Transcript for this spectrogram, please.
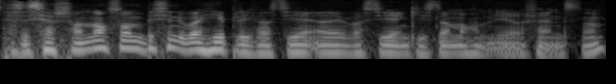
Das ist ja schon noch so ein bisschen überheblich, was die, äh, was die Yankees da machen, ihre Fans, ne?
